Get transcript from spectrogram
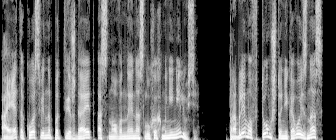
а это косвенно подтверждает основанное на слухах мнение Люси. Проблема в том, что никого из нас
